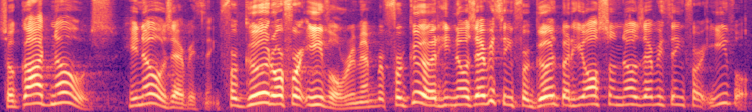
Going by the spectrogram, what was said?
So God knows, He knows everything, for good or for evil. Remember, for good, He knows everything for good, but He also knows everything for evil.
